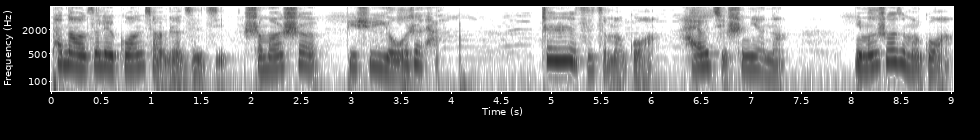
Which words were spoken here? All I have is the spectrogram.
他脑子里光想着自己，什么事儿必须由着他。这日子怎么过？还有几十年呢？你们说怎么过？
